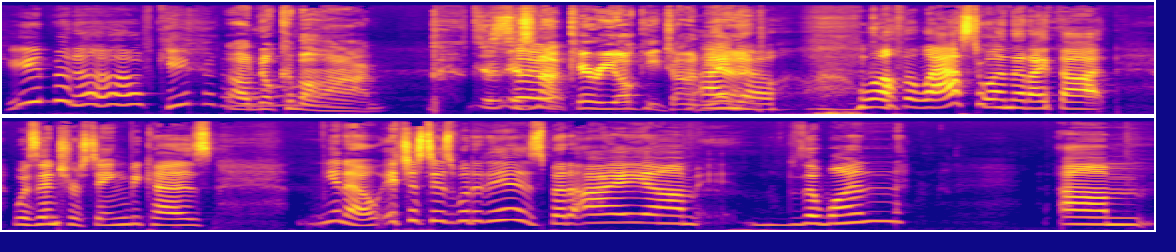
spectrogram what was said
Keep it up. Keep it up. Oh no, come on. it's So- not karaoke time I know. Well, the last one that I thought was interesting because, you know, it just is what it is. But I, um, the one, um,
